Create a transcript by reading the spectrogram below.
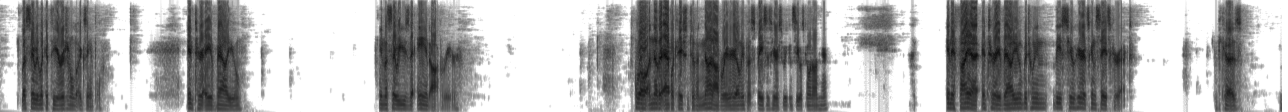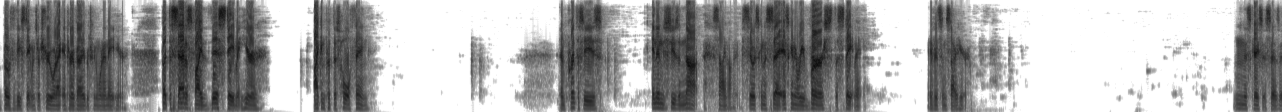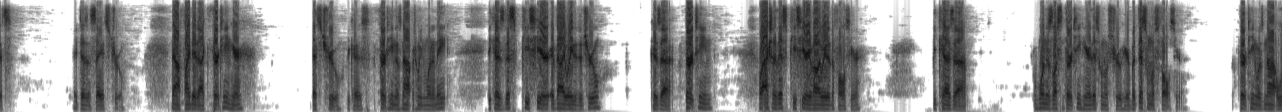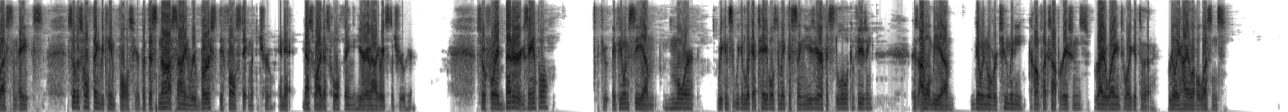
let's say we look at the original example. Enter a value and let's say we use the AND operator. Well, another application to the NOT operator here. Let me put spaces here so we can see what's going on here. And if I uh, enter a value between these two here, it's going to say it's correct. Because both of these statements are true when I enter a value between 1 and 8 here. But to satisfy this statement here, I can put this whole thing in parentheses and then just use a not sign on it. So it's going to say, it's going to reverse the statement if it's inside here. In this case it says it's, it doesn't say it's true. Now if I did like 13 here, that's true because 13 is not between 1 and 8 because this piece here evaluated to true because uh, 13 well actually this piece here evaluated to false here because uh, 1 is less than 13 here. This one was true here, but this one was false here. 13 was not less than 8. So this whole thing became false here. But this not sign reversed the false statement to true. And it, that's why this whole thing here evaluates to true here. So for a better example, if you if you want to see um, more, we can we can look at tables to make this thing easier if it's a little confusing. Because I won't be um, going over too many complex operations right away until I get to the really high level lessons.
